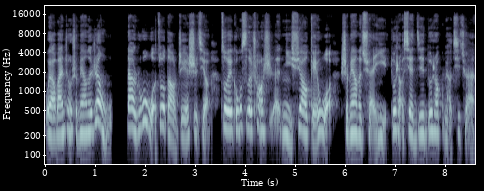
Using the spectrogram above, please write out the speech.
我要完成什么样的任务。那如果我做到了这些事情，作为公司的创始人，你需要给我什么样的权益？多少现金？多少股票期权？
